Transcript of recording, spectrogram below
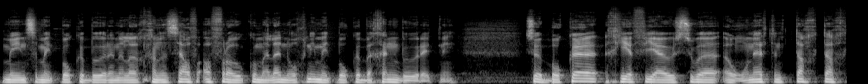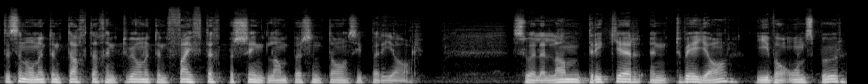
mense met bokke boer en hulle gaan self afvra hoekom hulle nog nie met bokke begin boer het nie. So bokke gee vir jou so 'n 180 tussen 180 en 250% lampersentasie per jaar. So hulle lam 3 keer in 2 jaar hier waar ons boer.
